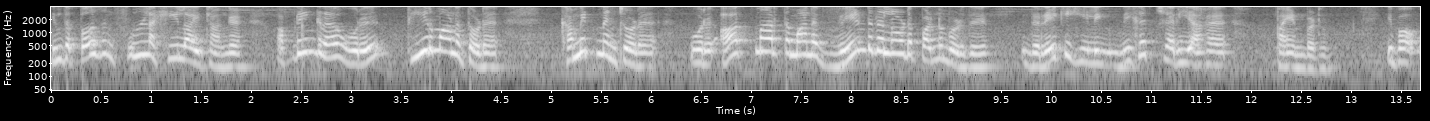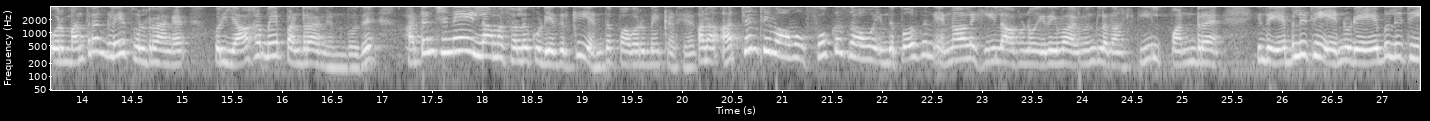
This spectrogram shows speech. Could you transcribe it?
இந்த பர்சன் ஃபுல்லாக ஹீல் ஆயிட்டாங்க அப்படிங்கிற ஒரு தீர்மானத்தோட கமிட்மெண்ட்டோட ஒரு ஆத்மார்த்தமான வேண்டுதலோடு பண்ணும் பொழுது இந்த ரேக்கி ஹீலிங் மிகச்சரியாக பயன்படும். இப்போ ஒரு மந்திரங்களே சொல்கிறாங்க ஒரு யாகமே பண்ணுறாங்கன் போது அட்டென்ஷனே இல்லாமல் சொல்லக்கூடியதற்கு எந்த பவருமே கிடையாது. ஆனால் அட்டென்டிவாகவும் ஃபோக்கஸாகவும் இந்த பர்சன் என்னால் ஹீல் ஆகணும் இறைவா இவங்களை நான் ஹீல் பண்ணுறேன் இந்த எபிலிட்டி என்னுடைய எபிலிட்டி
